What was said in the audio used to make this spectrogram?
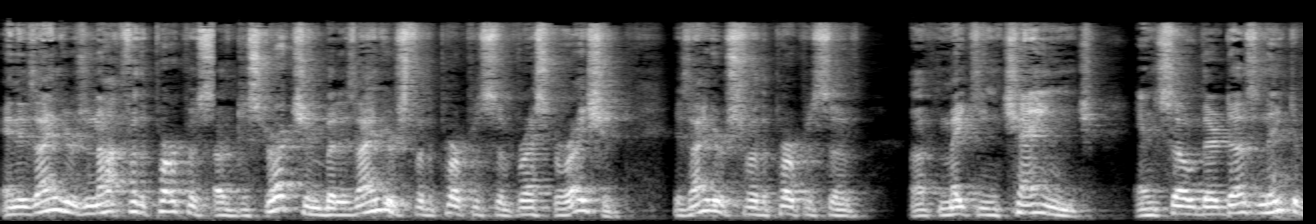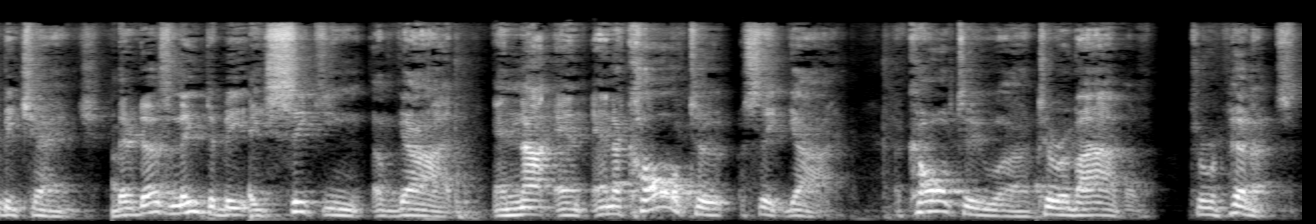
And his anger is not for the purpose of destruction, but his anger is for the purpose of restoration. His anger is for the purpose of, of making change. And so there does need to be change. There does need to be a seeking of God and not, and, and a call to seek God, a call to, uh, to revival, to repentance.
